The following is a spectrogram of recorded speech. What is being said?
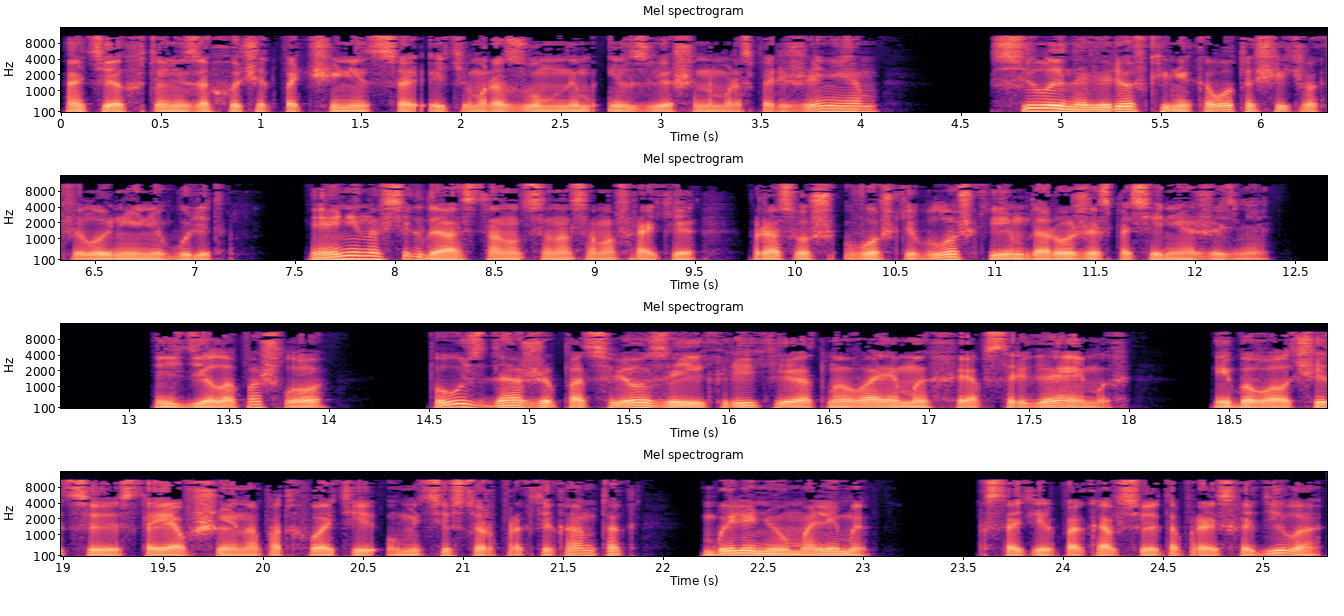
А тех, кто не захочет подчиниться этим разумным и взвешенным распоряжениям, силой на веревке никого тащить в Аквилонии не будет, и они навсегда останутся на самофраке, раз уж вошки-бложки им дороже спасения жизни. И дело пошло пусть даже под слезы и крики отмываемых и обстригаемых, ибо волчицы, стоявшие на подхвате у медсестер-практиканток, были неумолимы. Кстати, пока все это происходило,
